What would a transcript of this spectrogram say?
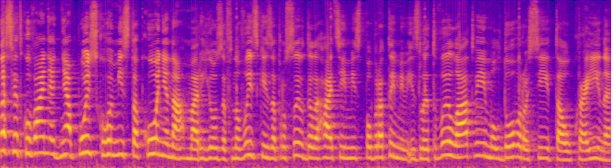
На святкування дня польського міста Коніна мер Йозеф Новицький запросив делегації міст побратимів із Литви, Латвії, Молдови, Росії та України.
